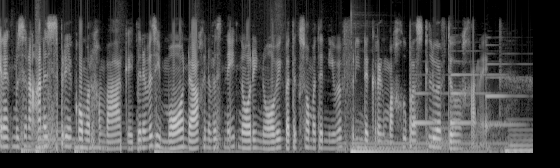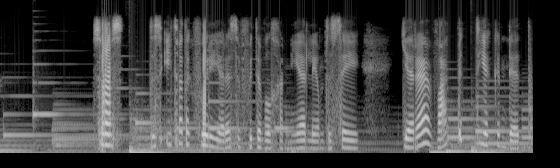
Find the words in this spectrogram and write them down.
en ek moes in 'n ander spreekkamer gaan werk het. En dit was die maandag en dit was net na die naweek wat ek saam met 'n nuwe vriendekring Magopas Kloof toe gegaan het. So dis iets wat ek voor die Here se voete wil gaan neerlê om te sê Here, wat beteken dit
